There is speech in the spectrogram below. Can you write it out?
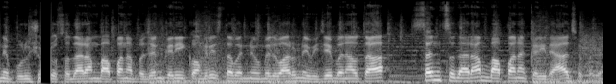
અને પુરુષો સદારામ બાપાના ભજન કરી કોંગ્રેસના બંને ઉમેદવારોને વિજય બનાવતા સંત સદારામ બાપાના કરી રહ્યા છે ભજન.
